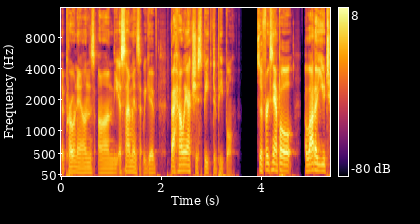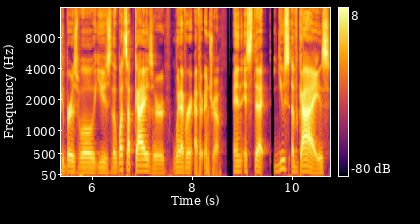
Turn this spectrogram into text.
the pronouns on the assignments that we give, but how we actually speak to people. So, for example, a lot of YouTubers will use the what's up, guys, or whatever at their intro. And it's that use of guys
